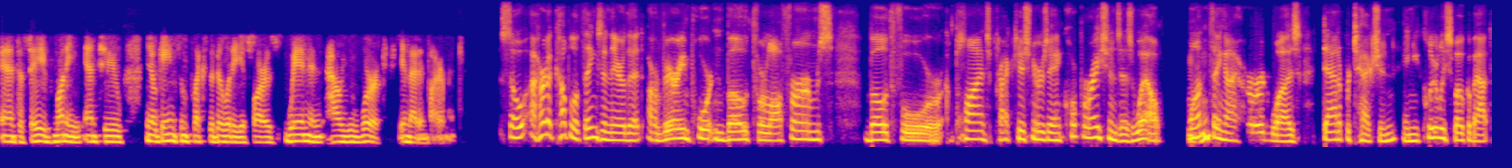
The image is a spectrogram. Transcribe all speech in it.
and to save money and to, you know, gain some flexibility as far as when and how you work in that environment. So I heard a couple of things in there that are very important both for law firms, both for compliance practitioners and corporations as well. One mm-hmm. thing I heard was data protection, and you clearly spoke about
